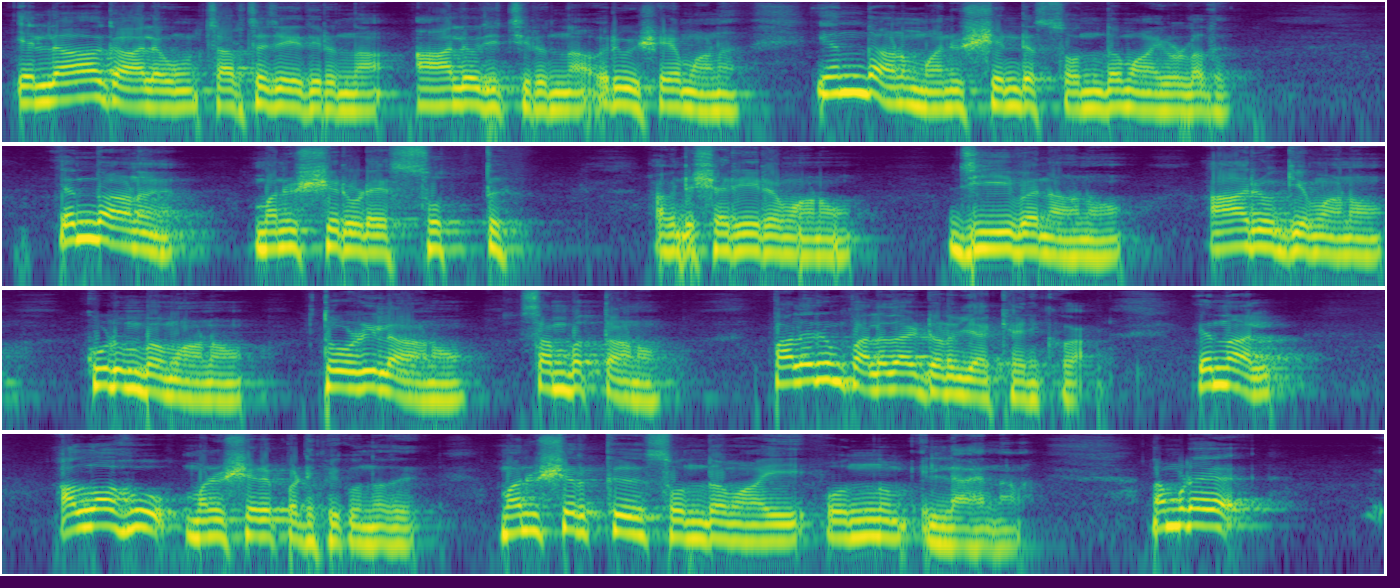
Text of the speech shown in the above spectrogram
എല്ലാ കാലവും ചർച്ച ചെയ്തിരുന്ന ആലോചിച്ചിരുന്ന ഒരു വിഷയമാണ് എന്താണ് മനുഷ്യന്റെ സ്വന്തമായുള്ളത്? എന്താണ് മനുഷ്യരുടെ സ്വത്ത്? അവന്റെ ശരീരമാണോ? ജീവനാണോ? ആരോഗ്യമാണോ? കുടുംബമാണോ? തൊഴിലാണോ? സമ്പത്താണോ? പലരും പലതായിട്ടാണ് വ്യാഖ്യാനിക്കുക. എന്നാൽ അള്ളാഹു മനുഷ്യരെ പഠിപ്പിക്കുന്നത് മനുഷ്യർക്ക് സ്വന്തമായി ഒന്നും ഇല്ല എന്നാണ്. നമ്മുടെ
